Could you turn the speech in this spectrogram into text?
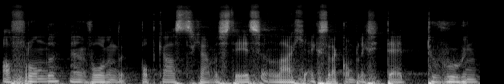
afronden. En volgende podcasts gaan we steeds een laagje extra complexiteit toevoegen.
